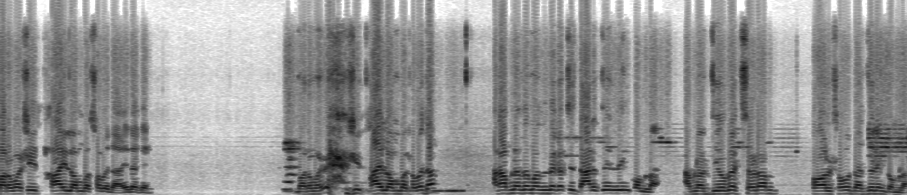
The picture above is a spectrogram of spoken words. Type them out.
বারো মাসি থাই লম্বা সবেদা, এই দেখেন। বারো মাসি থাই লম্বা সবেদা। আর আপনাদের মাঝে দেখাচ্ছে দার্জিলিং কমলা। আপনার জিওব্যাক সেডাম ফল সহ দার্জিলিং কমলা।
